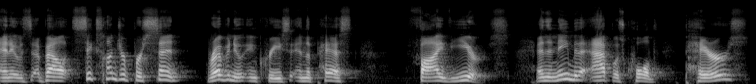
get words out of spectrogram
and it was about 600% revenue increase in the past five years. And the name of the app was called Pairs.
